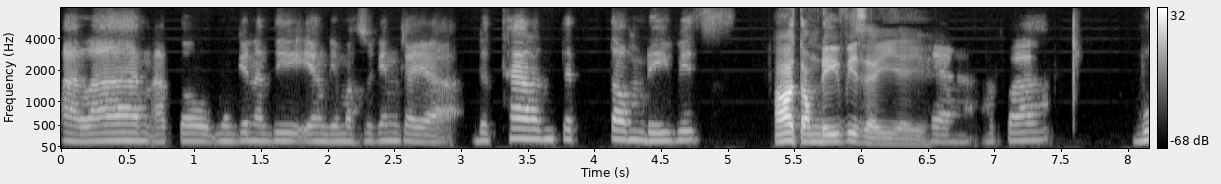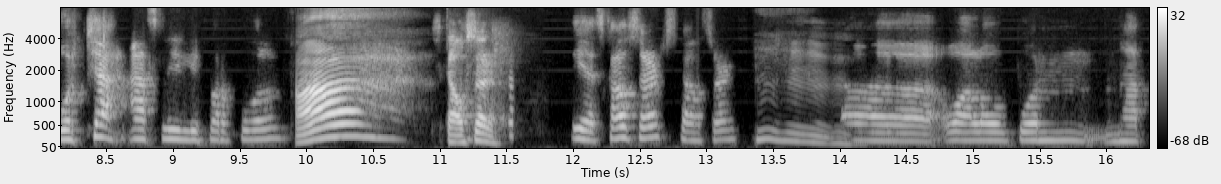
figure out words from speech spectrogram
Alan atau mungkin nanti yang dimasukin kayak the talented Tom Davis Oh, Tom Davis ya, iya, iya. ya apa bocah asli Liverpool Ah. Scouser. iya Scouser Scouser Hmm. Eh, walaupun not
